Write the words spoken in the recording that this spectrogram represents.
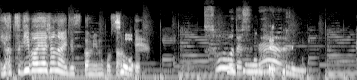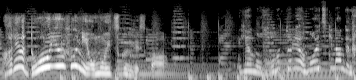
矢継ぎ早じゃないですかみむこさんって。そうですね。あれはどういうふうに思いつくんですか？いやもう本当に思いつきなんでな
